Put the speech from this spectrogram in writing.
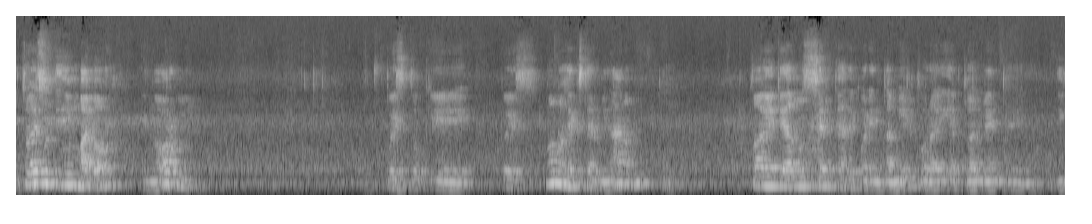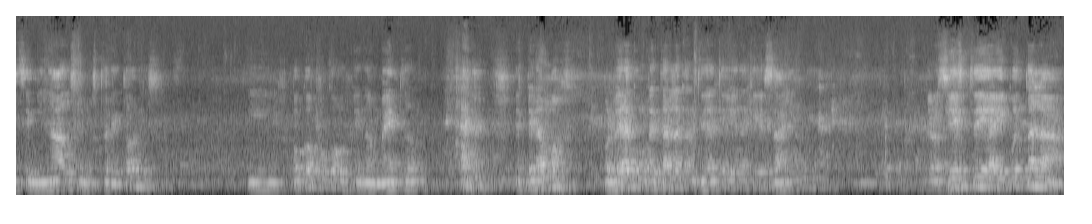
Y todo eso tiene un valor enorme, puesto que pues no nos exterminaron. Todavía quedamos cerca de 40 mil por ahí actualmente diseminados en los territorios y poco a poco en aumento. Esperamos volver a completar la cantidad que había en aquellos años. Pero si este, ahí cuenta la,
